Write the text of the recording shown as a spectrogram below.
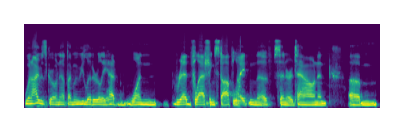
when I was growing up, I mean, we literally had one red flashing stoplight in the center of town. And, um,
